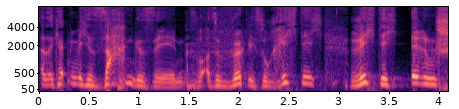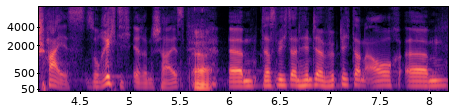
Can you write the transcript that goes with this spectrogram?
also ich habe irgendwelche Sachen gesehen. So, also wirklich so richtig, richtig irren Scheiß. So richtig irren Scheiß. Ja. Ähm, dass mich dann hinterher wirklich dann auch ähm,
